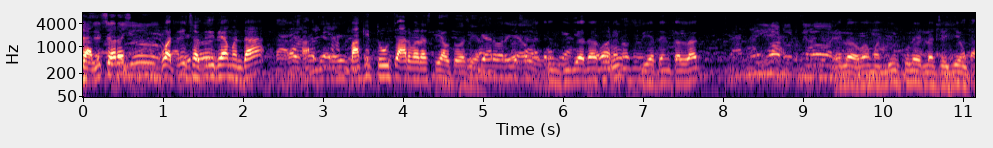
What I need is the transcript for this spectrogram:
ચાલીસ વર્ષ? પોત્રીસ છત્રીસ થયા મનતા બાકી તું ચાર વર્ષથી આવતો હશે. ઊંઘી ગયા હતા બે ત્રણ કલાક. એટલે હવે મંદિર ખુલે એટલે જઈએ ઉપર.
